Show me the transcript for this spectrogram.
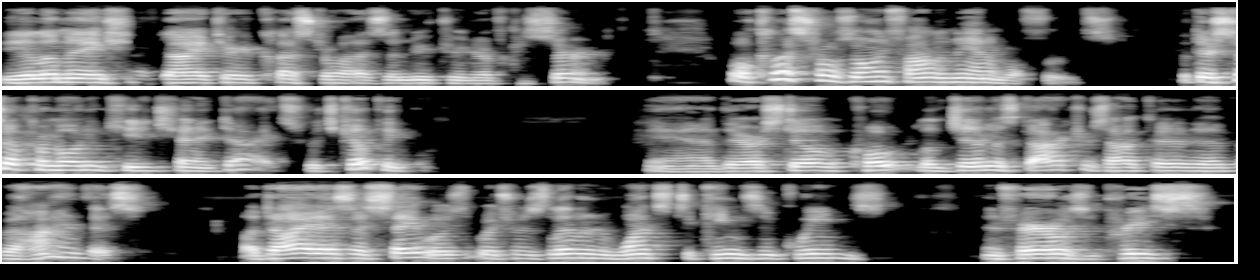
the elimination of dietary cholesterol as a nutrient of concern. Well, cholesterol is only found in animal foods, but they're still promoting ketogenic diets, which kill people. And there are still, quote, legitimate doctors out there that are behind this. A diet, as I say, was which was limited once to kings and queens and pharaohs and priests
